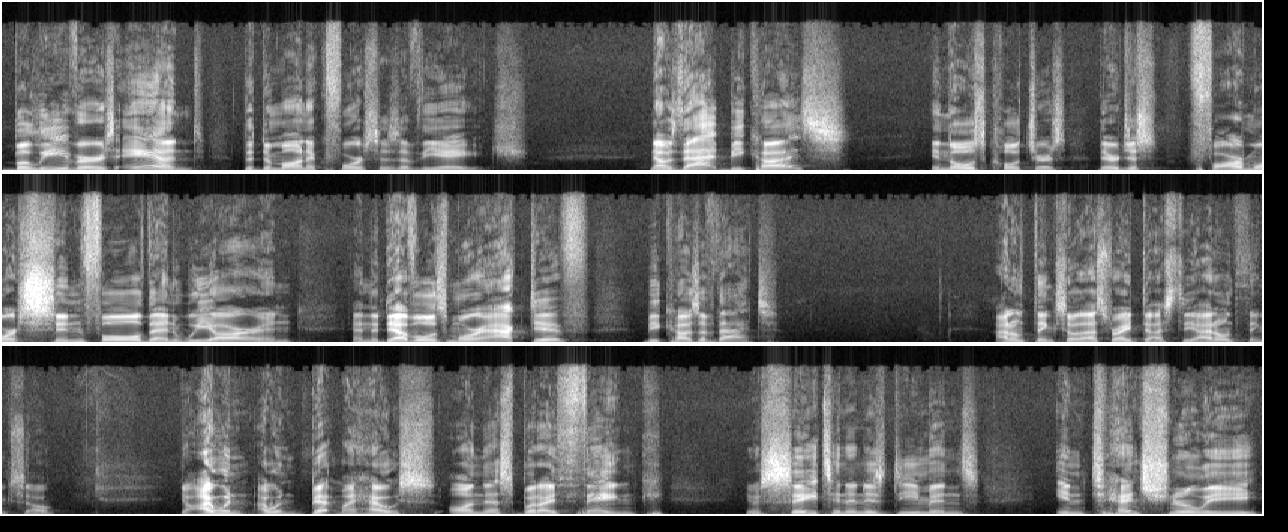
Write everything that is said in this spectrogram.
believers and the demonic forces of the age. Now, is that because in those cultures they're just far more sinful than we are and, and the devil is more active because of that? I don't think so. That's right, Dusty. I don't think so. You know, I wouldn't I wouldn't bet my house on this, but I think you know Satan and his demons intentionally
